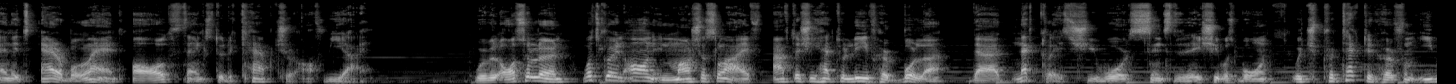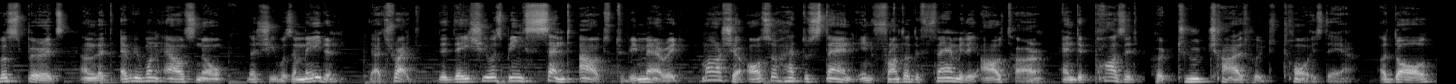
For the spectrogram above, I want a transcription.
and its arable land, all thanks to the capture of Veii. We will also learn what's going on in Marcia's life after she had to leave her bulla, that necklace she wore since the day she was born, which protected her from evil spirits and let everyone else know that she was a maiden. That's right, the day she was being sent out to be married, Marcia also had to stand in front of the family altar and deposit her two childhood toys there a doll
